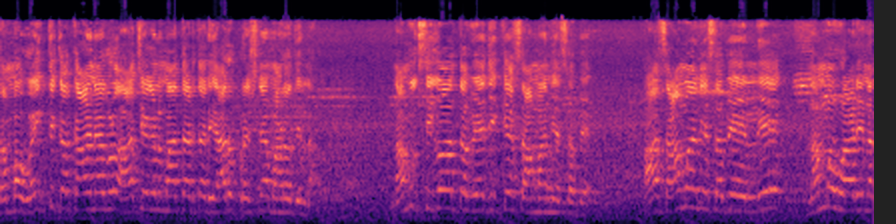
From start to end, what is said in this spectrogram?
ತಮ್ಮ ವೈಯಕ್ತಿಕ ಕಾರಣಗಳು, ಆಚೆಗಳು ಮಾತಾಡ್ತಾರೆ, ಯಾರೂ ಪ್ರಶ್ನೆ ಮಾಡೋದಿಲ್ಲ. ನಮಗೆ ಸಿಗುವಂಥ ವೇದಿಕೆ ಸಾಮಾನ್ಯ ಸಭೆ. ಆ ಸಾಮಾನ್ಯ ಸಭೆಯಲ್ಲಿ ನಮ್ಮ ವಾರ್ಡಿನ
